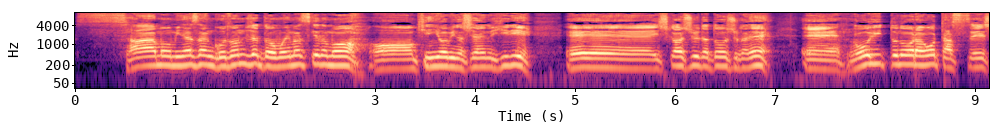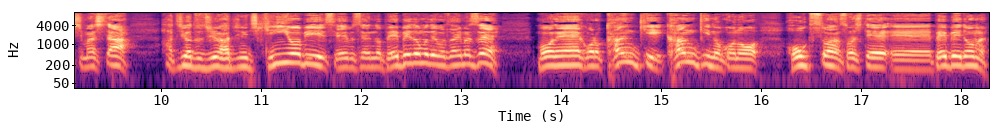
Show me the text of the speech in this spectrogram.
さあ、もう皆さんご存知だと思いますけども、金曜日の試合の日に、えー、石川修太投手がね、えー、ノーヒットノーランを達成しました。8月18日金曜日、西武戦のペイペイドームでございます。もうね、この歓喜、歓喜のこの、ホークスワン、そして、えー、ペイペイドーム、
